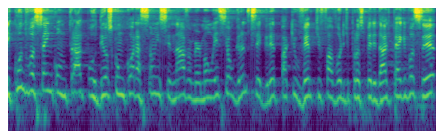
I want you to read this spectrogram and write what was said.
E quando você é encontrado por Deus com um coração ensinável, meu irmão, esse é o grande segredo para que o vento de favor e de prosperidade pegue você.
